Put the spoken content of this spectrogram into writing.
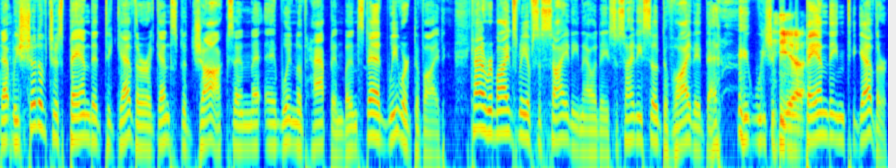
That we should have just banded together against the jocks and it wouldn't have happened. But instead, we were divided. Kind of reminds me of society nowadays. Society's so divided that we should be Yeah. banding together.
